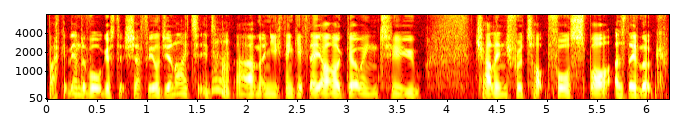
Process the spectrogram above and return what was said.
back at the end of August at Sheffield United. Um, and you think if they are going to challenge for a top four spot, as they look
